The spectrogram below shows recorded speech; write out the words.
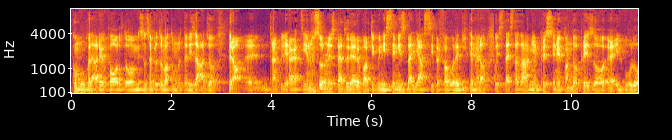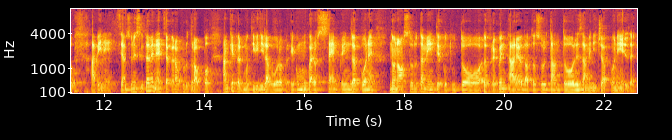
comunque l'aeroporto mi sono sempre trovato molto a disagio. Però eh, tranquilli ragazzi io non sono un esperto di aeroporti quindi se mi sbagliassi per favore ditemelo. Questa è stata la mia impressione quando ho preso eh, il volo a Venezia. Sono iscritto a Venezia però purtroppo anche per motivi di lavoro perché comunque ero sempre in Giappone non ho assolutamente potuto frequentare ho dato soltanto l'esame di giapponese.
